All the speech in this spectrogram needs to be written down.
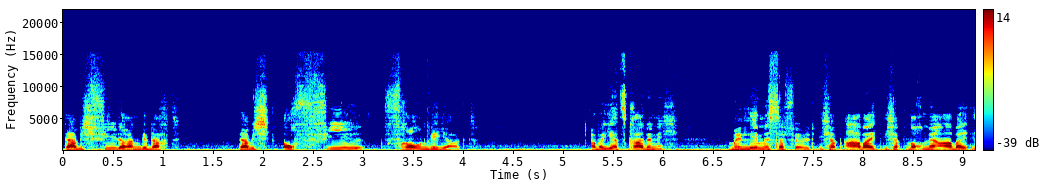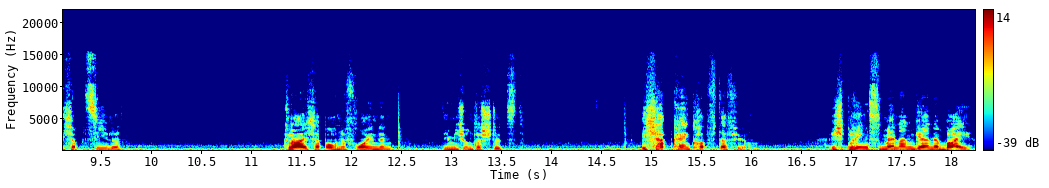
da habe ich viel daran gedacht. Da habe ich auch viel Frauen gejagt. Aber jetzt gerade nicht. Mein Leben ist erfüllt. Ich habe Arbeit, ich habe noch mehr Arbeit, ich habe Ziele. Klar, ich habe auch eine Freundin, die mich unterstützt. Ich habe keinen Kopf dafür. Ich bringe es Männern gerne bei.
